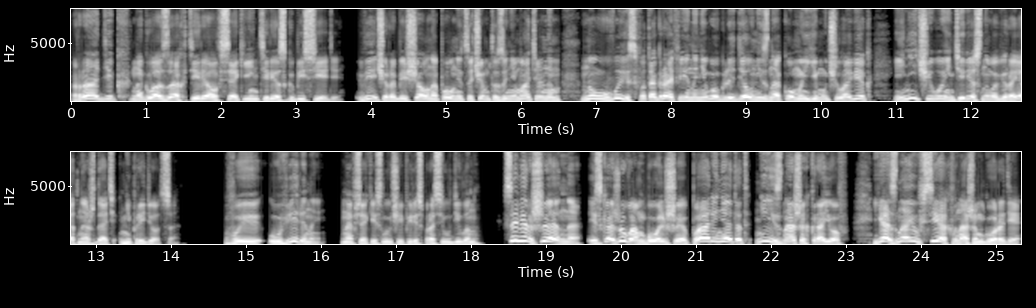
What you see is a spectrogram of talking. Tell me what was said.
Радик на глазах терял всякий интерес к беседе. Вечер обещал наполниться чем-то занимательным, но, увы, с фотографии на него глядел незнакомый ему человек, и ничего интересного, вероятно, ждать не придется. «Вы уверены?» — на всякий случай переспросил Дилан. «Совершенно! И скажу вам больше, парень этот не из наших краев. Я знаю всех в нашем городе,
